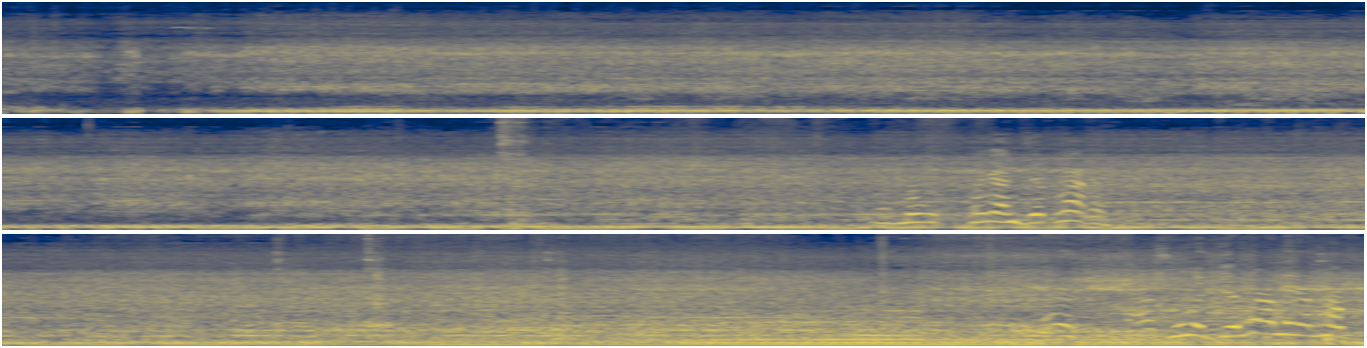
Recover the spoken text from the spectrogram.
ไม่กันเจ็บงานอะเอ้ยหาซื้อมาเจ็บงานด้วยกันครับ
